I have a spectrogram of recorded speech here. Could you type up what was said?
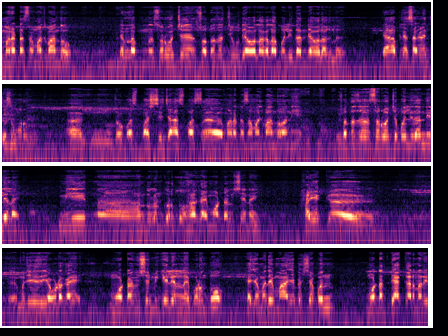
मराठा समाज बांधव त्यांना सर्वोच्च स्वतःचा जीव द्यावा लागला बलिदान द्यावं लागलं. या आपल्या सगळ्यांच्या समोर जवळपास पाचशेच्या आसपास मराठा समाज बांधवांनी स्वतःचं सर्वोच्च बलिदान दिलेलं आहे. मी आंदोलन करतो हा काय मोठा विषय नाही. हा एक म्हणजे एवढा काय मोठा विषय मी केलेला नाही. परंतु ह्याच्यामध्ये माझ्यापेक्षा पण मोठा त्याग करणारी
